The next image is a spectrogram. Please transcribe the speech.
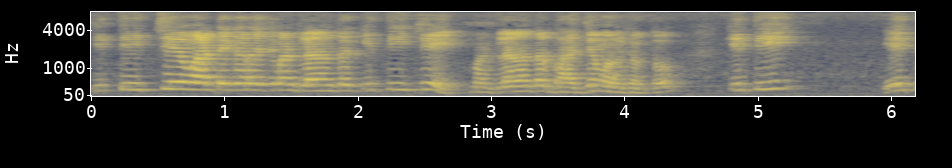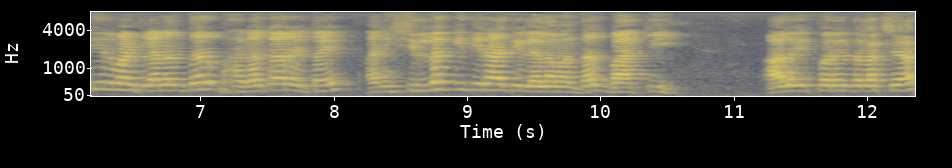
कितीचे वाटे करायचे म्हटल्यानंतर कितीचे? म्हटल्यानंतर भाज्य म्हणू शकतो. किती येतील म्हटल्यानंतर भागाकार येतोय आणि शिल्लक किती राहतील याला म्हणतात बाकी. आलं इथपर्यंत लक्षात?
